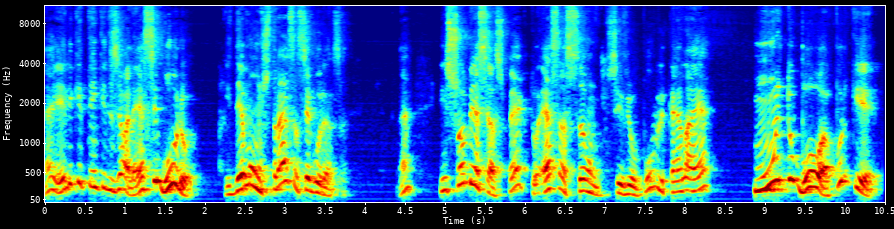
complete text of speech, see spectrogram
Né? Ele que tem que dizer, olha, é seguro, e demonstrar essa segurança. Né? E sob esse aspecto, essa ação civil pública ela é muito boa. Por quê?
